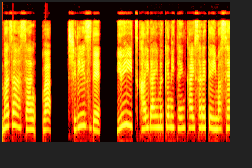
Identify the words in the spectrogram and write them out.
マザーさんは、シリーズで唯一海外向けに展開されていません。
